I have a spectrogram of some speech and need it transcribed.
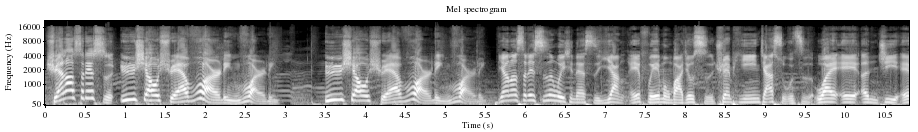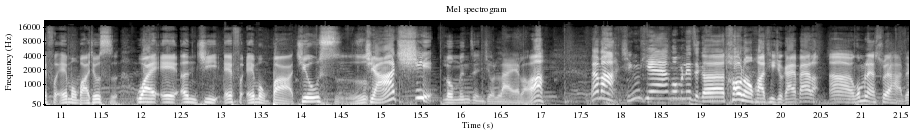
轩老师的是于小轩五二零五二零，于小轩五二零五二零。杨老师的私人微信呢是杨 FM 八九四，全拼音加数字 Y A N G F M 八九四，Y A N G F M 八九四，加起龙门阵就来了啊。那么今天我们的这个讨论话题就该摆了啊，我们来说一下子。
